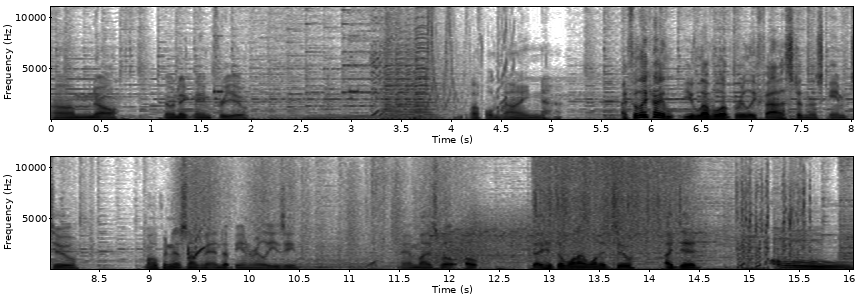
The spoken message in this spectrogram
um, no. No nickname for you. Level 9. I feel like I you level up really fast in this game, too. I'm hoping it's not going to end up being really easy. I might as well... Oh, did I hit the one I wanted to? I did. Oh!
